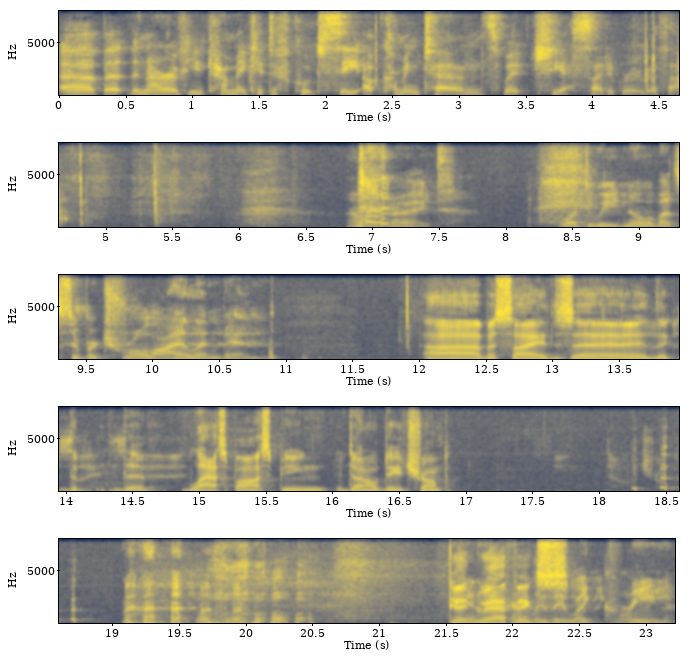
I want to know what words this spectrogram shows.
uh, but the narrow view can make it difficult to see upcoming turns, which, yes, I'd agree with that. All right. What do we know about Super Troll Island, Ben? Uh, besides uh, the, the the last boss being Donald J. Trump. Good And apparently graphics. They like green.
